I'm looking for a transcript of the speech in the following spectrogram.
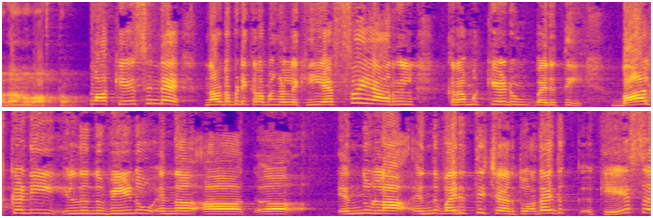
അതാണ് വാസ്തവം. ആ കേസിന്റെ നടപടിക്രമങ്ങളിലേക്ക് ഈ എഫ് ഐ ആറിൽ ക്രമക്കേടും വരുത്തി. ബാൽക്കണിയിൽ നിന്ന് വീണു എന്ന് എന്നുള്ള എന്ന് വരുത്തി ചേർത്തു. അതായത് കേസ്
